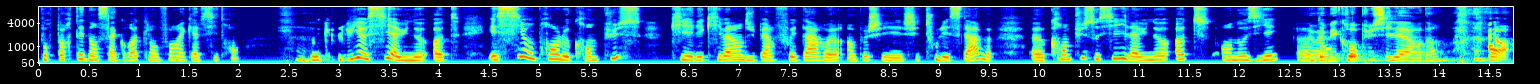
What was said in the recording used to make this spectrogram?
pour porter dans sa grotte l'enfant récalcitrant. Hmm. Donc lui aussi a une hotte. Et si on prend le Krampus, qui est l'équivalent du père Fouettard euh, un peu chez, chez, tous les Slaves, euh, Krampus aussi, il a une hotte en osier. Euh, ah mais Krampus, il est hard. Hein Alors,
